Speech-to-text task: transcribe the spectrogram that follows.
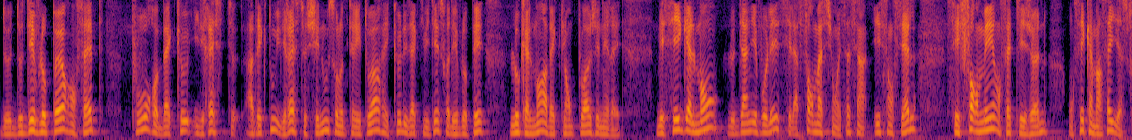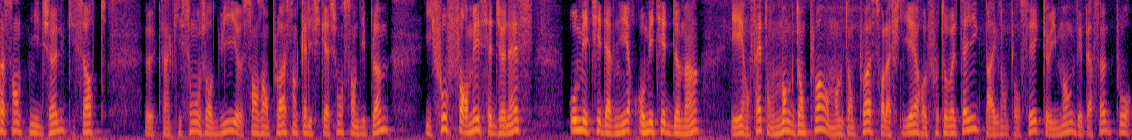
développeurs, en fait, pour bah, qu'ils restent avec nous, ils restent chez nous sur notre territoire et que les activités soient développées localement avec l'emploi généré mais c'est également le dernier volet, c'est la formation. Et ça, c'est essentiel. C'est former en fait les jeunes. On sait qu'à Marseille, il y a 60 000 jeunes qui sortent, euh, qui sont aujourd'hui sans emploi, sans qualification, sans diplôme. Il faut former cette jeunesse au métier d'avenir, au métier de demain. Et en fait, on manque d'emplois. On manque d'emplois sur la filière photovoltaïque. Par exemple, on sait qu'il manque des personnes pour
